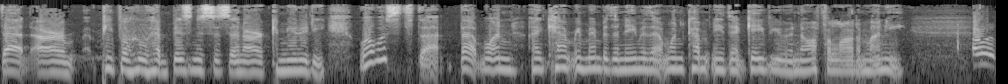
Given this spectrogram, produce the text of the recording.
that are people who have businesses in our community. What was that that one? I can't remember the name of that one company that gave you an awful lot of money. Oh,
